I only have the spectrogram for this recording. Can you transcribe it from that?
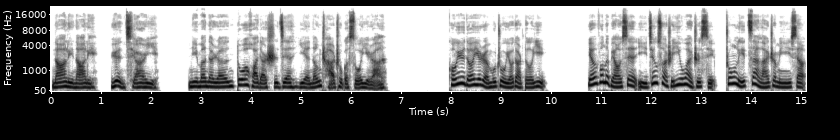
哪 里哪里，运气而已。你们的人多花点时间，也能查出个所以然。孔玉德也忍不住有点得意。严峰的表现已经算是意外之喜，钟离再来这么一下，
